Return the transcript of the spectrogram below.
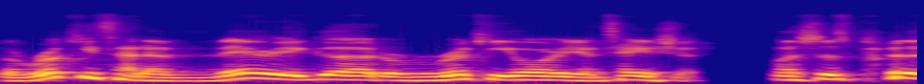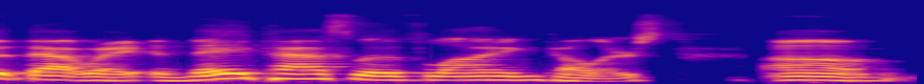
the rookies had a very good rookie orientation. Let's just put it that way. They passed with flying colors. Um,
